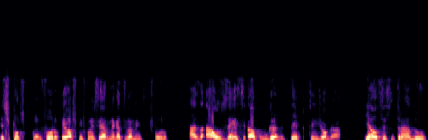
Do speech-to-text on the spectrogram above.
esses pontos que foram, eu acho que influenciaram negativamente, que foram a ausência, o grande tempo sem jogar e a ausência do treinador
